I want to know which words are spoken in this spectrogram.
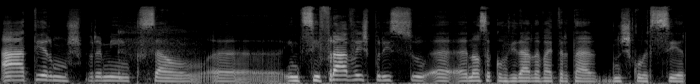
Há termos para mim que são indecifráveis, por isso a nossa convidada vai tratar de nos esclarecer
